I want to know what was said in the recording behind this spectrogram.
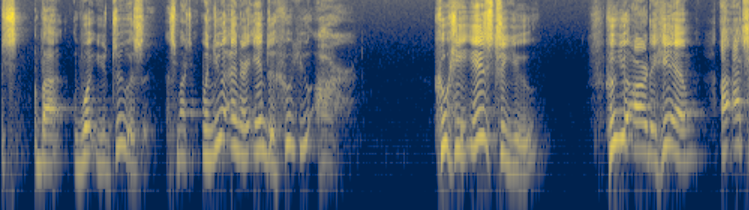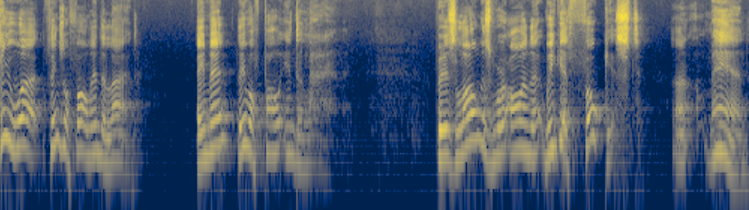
it's about what you do as, as much. When you enter into who you are, who He is to you, who you are to Him, I, I tell you what, things will fall into line. Amen? They will fall into line. But as long as we're on the, we get focused, on, man,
